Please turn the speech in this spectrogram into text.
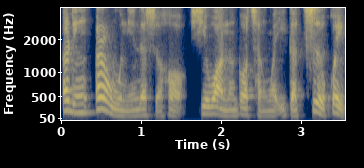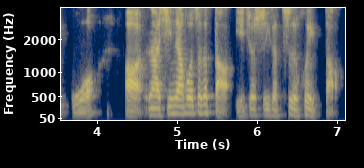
二零二五年的时候，希望能够成为一个智慧国啊，那新加坡这个岛也就是一个智慧岛，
